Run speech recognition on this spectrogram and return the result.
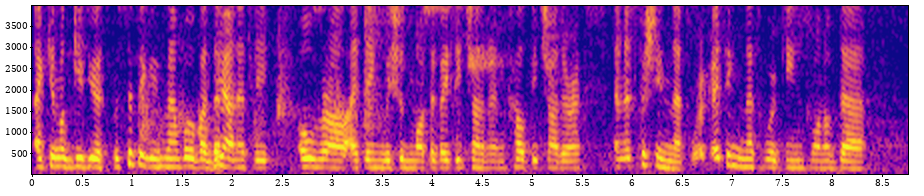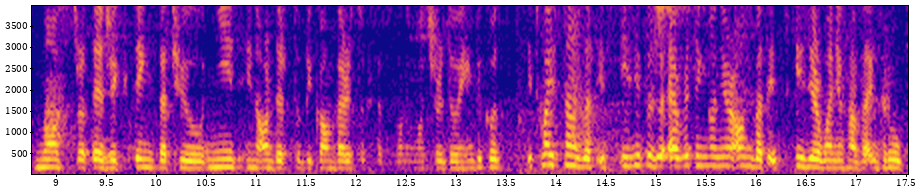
I cannot give you a specific example, but Yeah. definitely overall, I think we should motivate each other and help each other, and especially network. I think networking is one of the most strategic things that you need in order to become very successful in what you're doing. Because it might sound that it's easy to do everything on your own, but it's easier when you have a group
